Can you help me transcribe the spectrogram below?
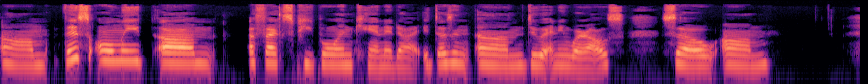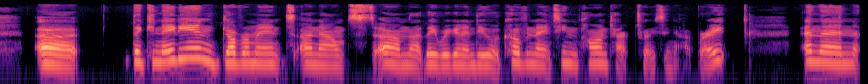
um, this only um, affects people in Canada. It doesn't um, do it anywhere else. So, um, uh, the Canadian government announced um, that they were going to do a COVID 19 contact tracing app, right? And then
